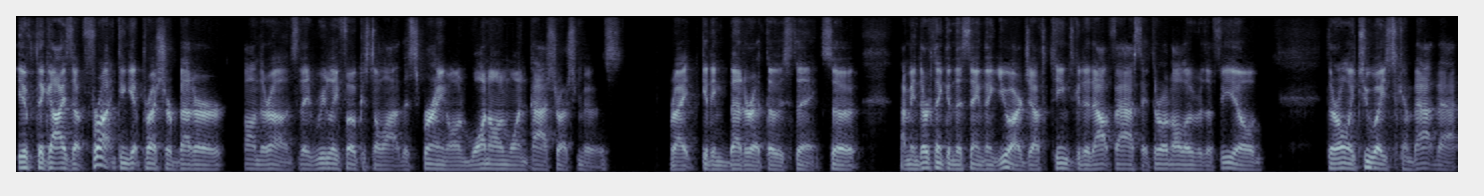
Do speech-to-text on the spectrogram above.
If the guys up front can get pressure better on their own. So they really focused a lot this spring on one on one pass rush moves, right? Getting better at those things. So I mean, they're thinking the same thing you are, Jeff. Teams get it out fast, they throw it all over the field. There are only two ways to combat that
